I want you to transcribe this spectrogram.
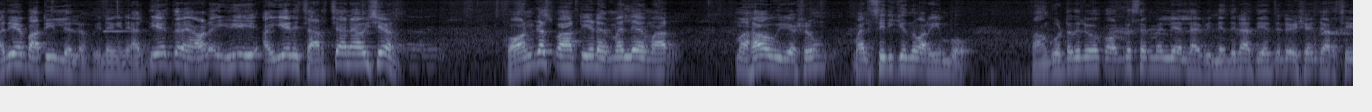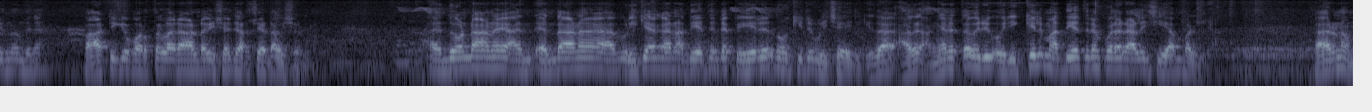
അദ്ദേഹം പാർട്ടിയില്ലല്ലോ. പിന്നെ എങ്ങനെ അദ്ദേഹത്തിന് അവിടെ ഈ അയ്യര് ചർച്ച അനാവശ്യമാണ്. കോൺഗ്രസ് പാർട്ടിയുടെ എം എൽ എമാർ മഹാഭൂരിപക്ഷവും മത്സരിക്കുമെന്ന് പറയുമ്പോൾ Mankoottathil Congress M L A അല്ല. പിന്നെ എന്തിനാ അദ്ദേഹത്തിന്റെ വിഷയം ചർച്ച ചെയ്യുന്നതിന് പാർട്ടിക്ക് പുറത്തുള്ള ഒരാളുടെ വിഷയം ചർച്ച ചെയ്യേണ്ട ആവശ്യമുണ്ടോ? എന്തുകൊണ്ടാണ് എന്താണ് വിളിക്കാൻ കാരണം അദ്ദേഹത്തിന്റെ പേര് നോക്കിയിട്ട് വിളിച്ചായിരിക്കും ഇത് അത് അങ്ങനത്തെ ഒരു ഒരിക്കലും അദ്ദേഹത്തിനെ പോലെ ഒരാൾ ചെയ്യാൻ പാടില്ല. കാരണം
